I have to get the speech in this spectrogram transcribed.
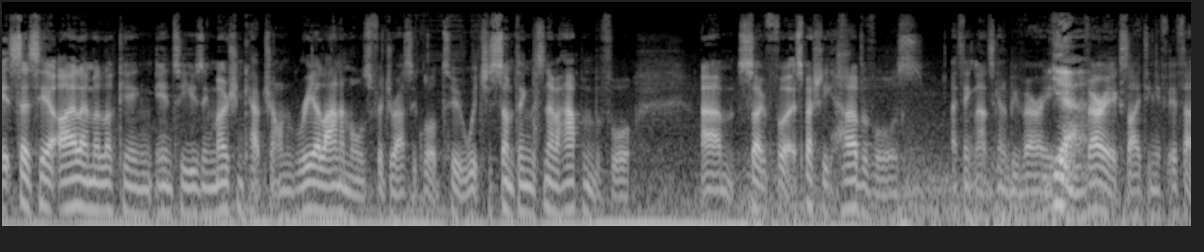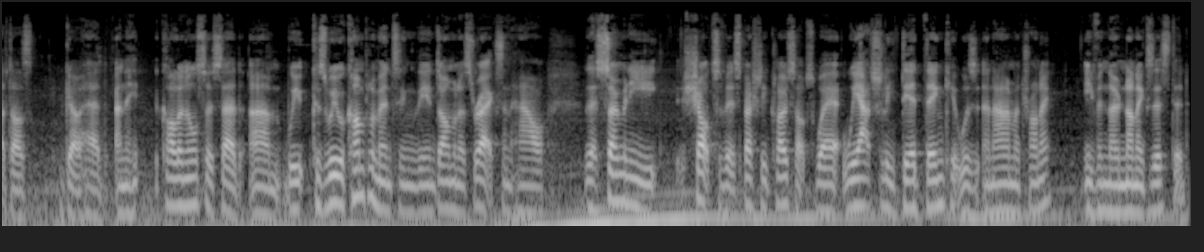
it says here ILM are looking into using motion capture on real animals for Jurassic World 2, which is something that's never happened before. Um, so for especially herbivores, I think that's going to be very Yeah. very exciting if, if that does go ahead. And he, Colin also said um, we because we were complimenting the Indominus Rex and how there's so many shots of it, especially close-ups, where we actually did think it was an animatronic, even though none existed.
